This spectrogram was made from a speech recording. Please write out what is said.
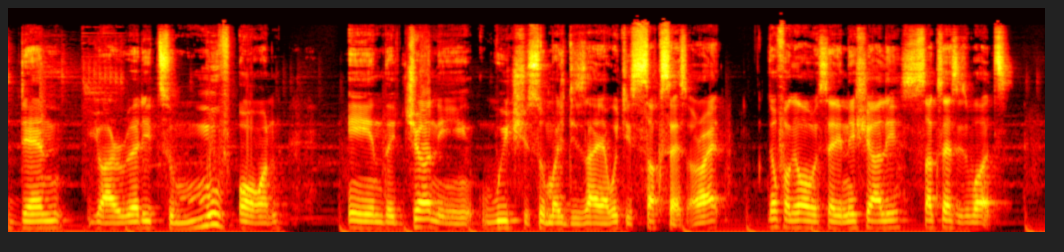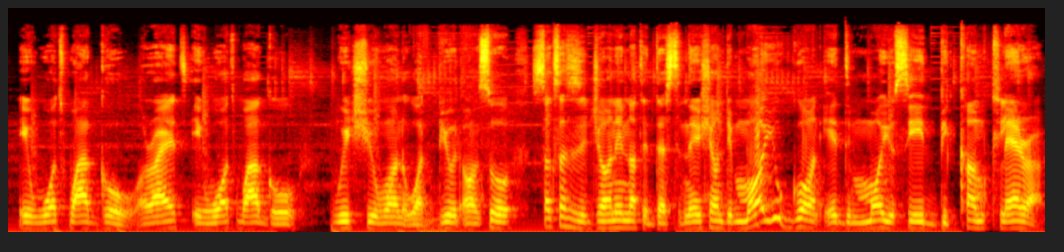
then you are ready to move on in the journey which you so much desire, which is success. All right. Don't forget what we said initially. Success is what a worthwhile goal. All right, a worthwhile goal which you want what build on. So success is a journey, not a destination. The more you go on it, the more you see it become clearer.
